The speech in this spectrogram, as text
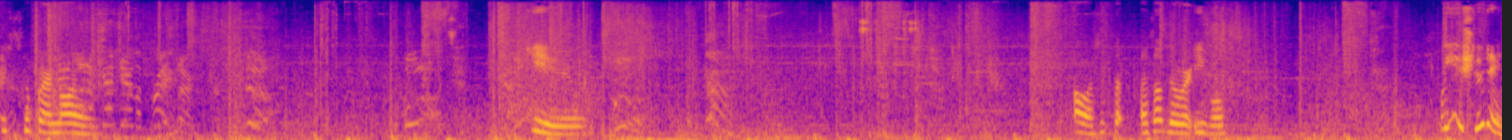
It's super annoying. Get near the prisoner. Ew. Oh, I thought, th- I thought they were evil. What are you shooting?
